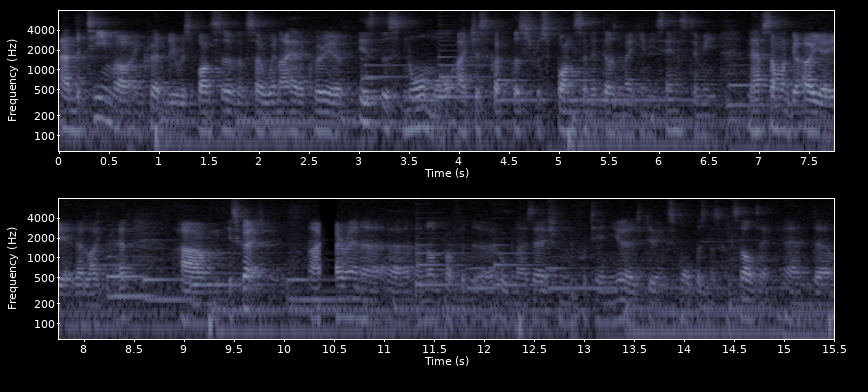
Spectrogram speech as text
and the team are incredibly responsive, and so when I had a query of, is this normal, I just got this response and it doesn't make any sense to me. And have someone go, oh yeah, yeah, they like that. Um, it's great. I, I ran a, a, non-profit uh, organization for 10 years doing small business consulting, and um,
